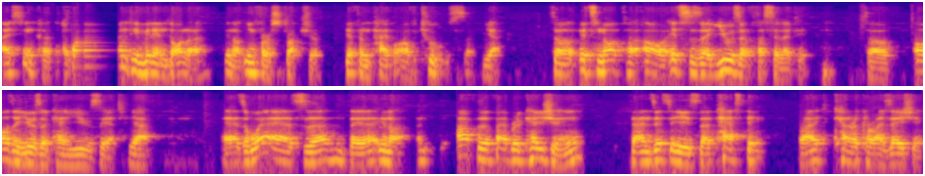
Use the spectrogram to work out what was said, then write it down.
I think, a $20 million, you know, infrastructure different type of tools. Yeah. So it's not our, it's the user facility. So all the user can use it. Yeah. As well as the, you know, after the fabrication, then this is the testing, right? Characterization.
